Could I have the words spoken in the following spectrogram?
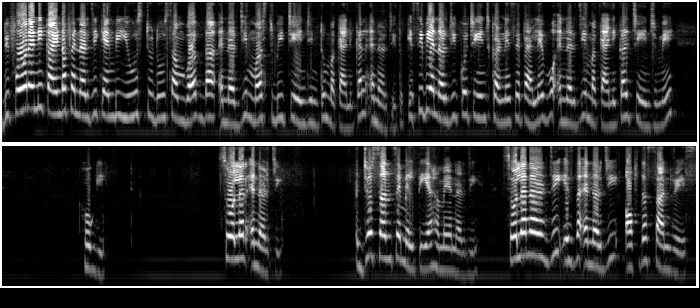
Before any kind of energy can be use to do some work the energy must be change into mechanical energy तो किसी भी एनर्जी को चेंज करने से पहले वो एनर्जी मैकेनिकल चेंज में होगी। सोलर एनर्जी जो सन से मिलती है हमें energy solar energy is the energy of the sun rays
